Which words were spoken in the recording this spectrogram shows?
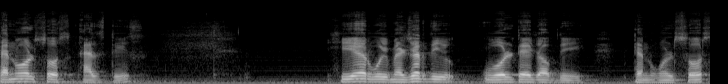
ten volt source as it is. Here we measure the voltage of the 10 volt source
